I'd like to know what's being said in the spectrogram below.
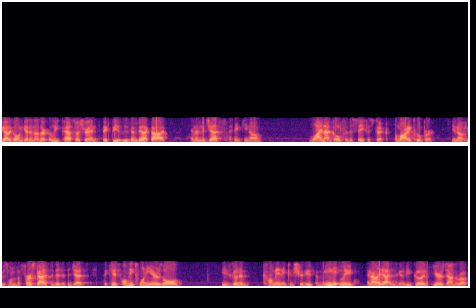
You got to go and get another elite pass rusher in. Vic Beasley is going to be that guy. And then the Jets, I think you know, why not go for the safest pick, Amari Cooper? You know, he was one of the first guys to visit the Jets. The kid's only 20 years old. He's going to come in and contribute immediately, and not only that, he's going to be good years down the road.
